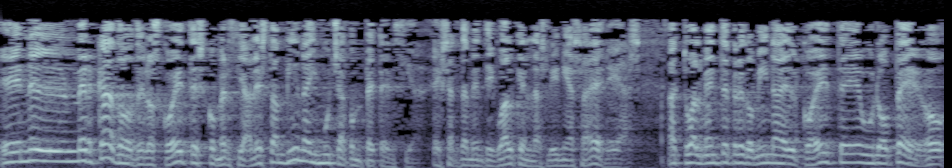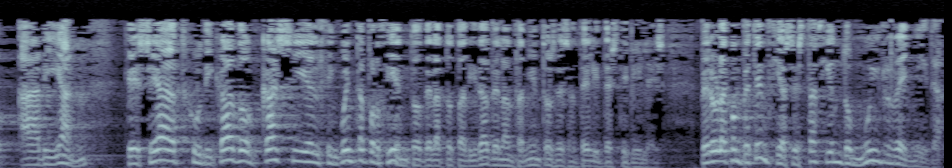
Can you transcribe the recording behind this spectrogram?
En el mercado de los cohetes comerciales también hay mucha competencia, exactamente igual que en las líneas aéreas. Actualmente predomina el cohete europeo Ariane, que se ha adjudicado casi el 50% de la totalidad de lanzamientos de satélites civiles. Pero la competencia se está haciendo muy reñida.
